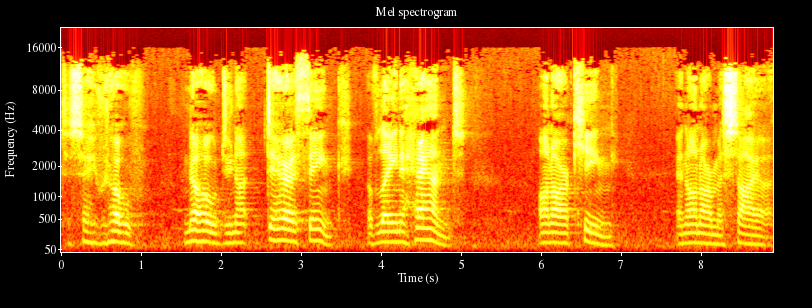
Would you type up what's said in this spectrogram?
to say, No, no, do not dare think of laying a hand on our King and on our Messiah.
